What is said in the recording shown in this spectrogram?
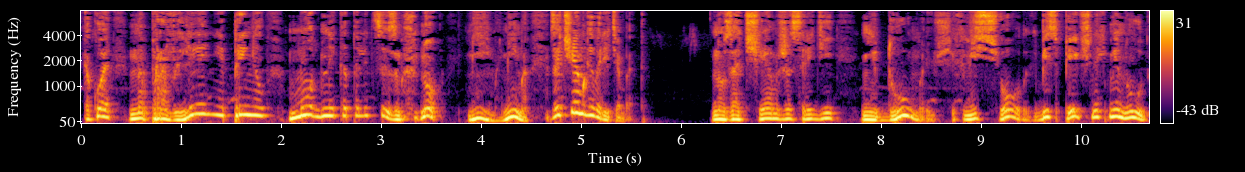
Какое направление принял модный католицизм. Но мимо, мимо, зачем говорить об этом? Но зачем же среди недумающих, веселых, беспечных минут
